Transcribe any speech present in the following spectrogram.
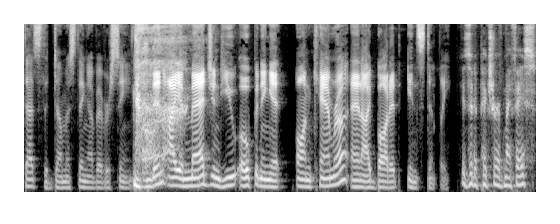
"That's the dumbest thing I've ever seen." And then I imagined you opening it on camera, and I bought it instantly. Is it a picture of my face?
